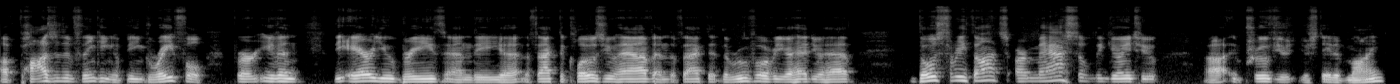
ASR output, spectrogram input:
of positive thinking, of being grateful for even the air you breathe and the uh, the fact the clothes you have and the fact that the roof over your head you have. Those three thoughts are massively going to uh, improve your, your state of mind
